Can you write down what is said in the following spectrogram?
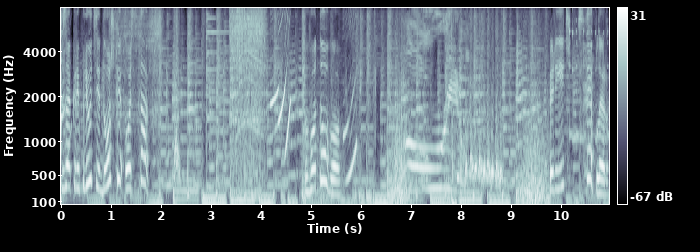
Закріплю ці дошки ось так. Готово. Річ степлер.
